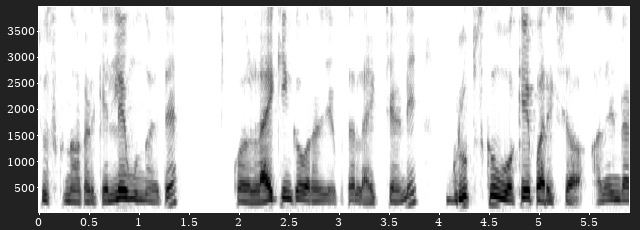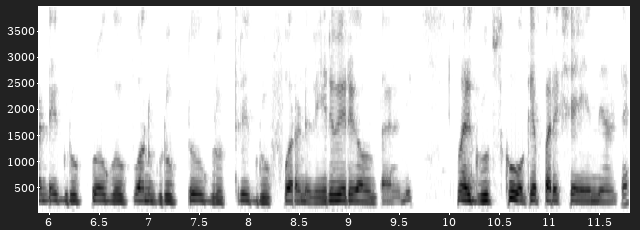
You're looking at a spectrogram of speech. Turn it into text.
చూసుకుందాం. అక్కడికి వెళ్ళే ముందు అయితే లైక్ ఇంకా ఎవరైనా చెప్పితే లైక్ చేయండి. గ్రూప్స్కు ఒకే పరీక్ష. అదేంటంటే group group one group two group three group four అని వేరు వేరుగా ఉంటాయండి. మరి గ్రూప్స్కు ఒకే పరీక్ష ఏంది అంటే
